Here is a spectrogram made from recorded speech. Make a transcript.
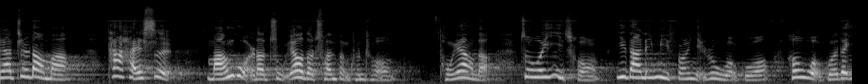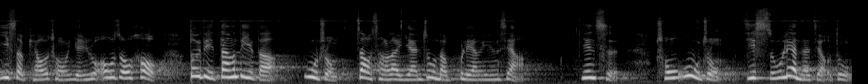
家知道吗？它还是芒果的主要的传粉昆虫。同样的，作为益虫，意大利蜜蜂引入我国和我国的异色瓢虫引入欧洲后，都对当地的物种造成了严重的不良影响。因此，从物种及食物链的角度，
